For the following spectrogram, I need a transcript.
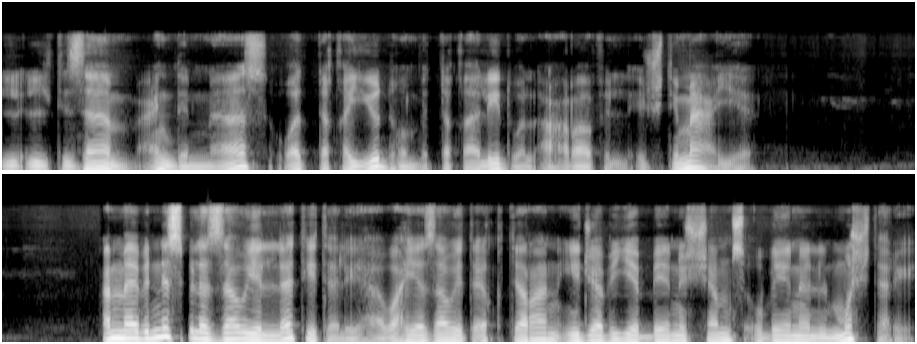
الالتزام عند الناس وتقيدهم بالتقاليد والأعراف الاجتماعية. أما بالنسبة للزاوية التي تليها وهي زاوية اقتران إيجابية بين الشمس وبين المشتري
